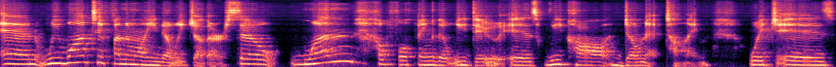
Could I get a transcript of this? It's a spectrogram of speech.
and we want to fundamentally know each other. So one helpful thing that we do is we call donut time, which is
